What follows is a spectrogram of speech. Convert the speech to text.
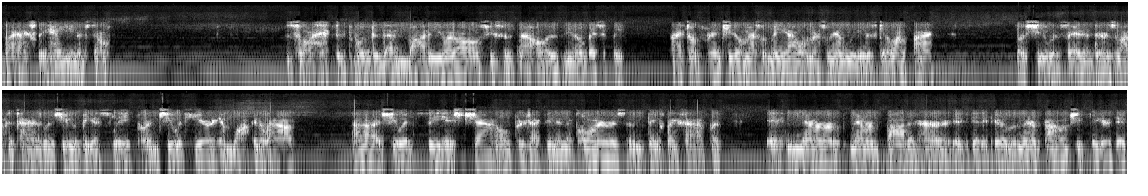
by actually hanging himself. So I said, well, did that bother you at all? She says, no, you know, basically, I told French, he don't mess with me, I won't mess with him, we can just get along fine. So she would say that there's lots of times when she would be asleep and she would hear him walking around. Uh, she would see his shadow projecting in the corners and things like that, but it never, never bothered her. It, it, it was never a problem. She figured that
